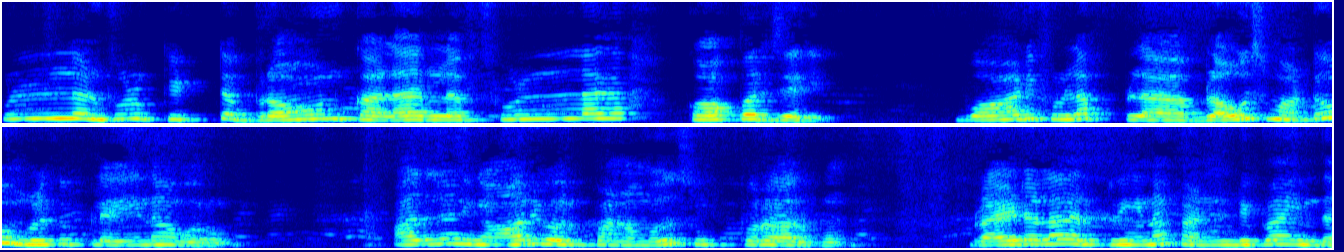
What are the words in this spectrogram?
ஃபுல் அண்ட் ஃபுல் கிட்ட ப்ரௌன் கலரில் ஃபுல்லாக காப்பர் ஜெரி பாடி ஃபுல்லாக ப்ளவுஸ் மட்டும் உங்களுக்கு பிளெயினாக வரும். அதில் நீங்கள் ஆரி ஒர்க் பண்ணும்போது சூப்பராக இருக்கும். ப்ரைடலாக இருக்கிறீங்கன்னா கண்டிப்பாக இந்த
